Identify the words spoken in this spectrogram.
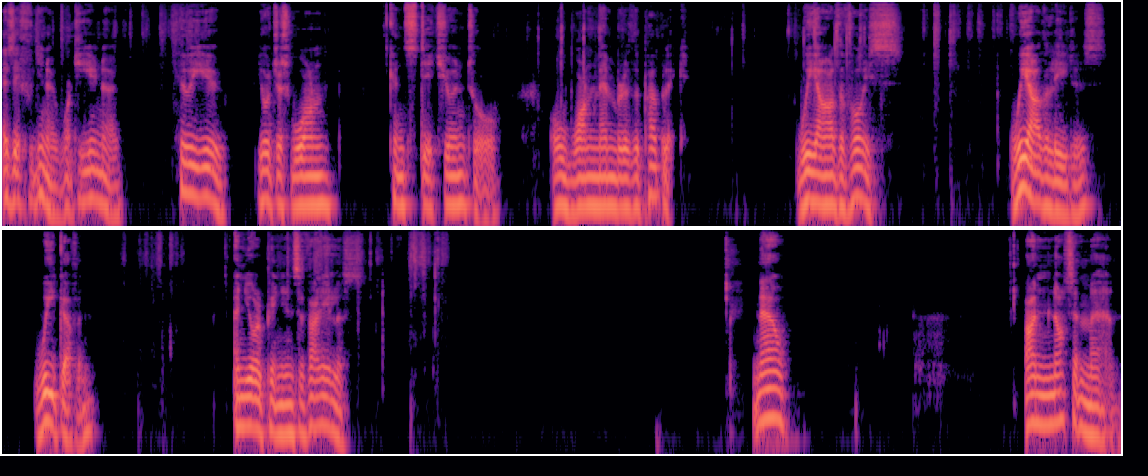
as if, you know, what do you know? Who are you? You're just one constituent or, or one member of the public. We are the voice. We are the leaders. We govern. And your opinions are valueless. Now, I'm not a man,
